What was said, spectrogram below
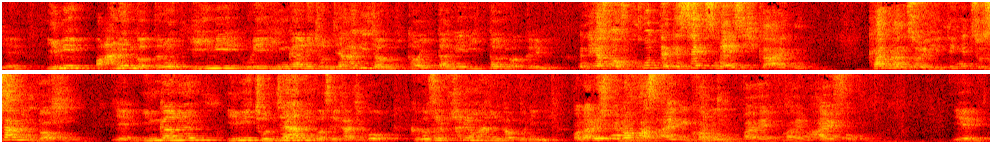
예, 이미 많은 것들은 이미 우리 인간이 존재하기 전부터 이 땅에 있던 것들입니다. Und erst aufgrund der Gesetzmäßigkeiten kann man solche Dinge zusammenbauen. 예, 인간은 이미 존재하는 것을 가지고 그것을 활용하는 것뿐입니다. Und dann ist mir noch was eingekommen bei meinem iPhone. 예,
